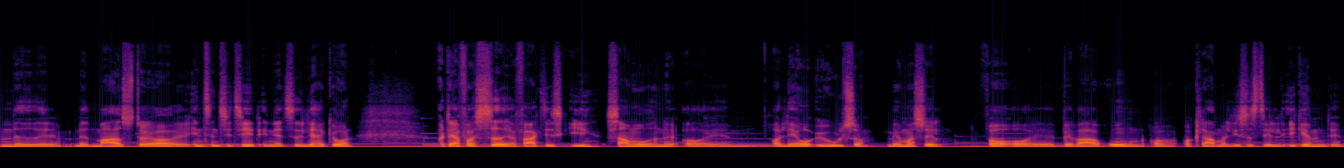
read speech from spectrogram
med, øh, med meget større øh, intensitet, end jeg tidligere har gjort. Og derfor sidder jeg faktisk i samrådene og, øh, og laver øvelser med mig selv, for at øh, bevare roen og, og klare mig lige så stille igennem det.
